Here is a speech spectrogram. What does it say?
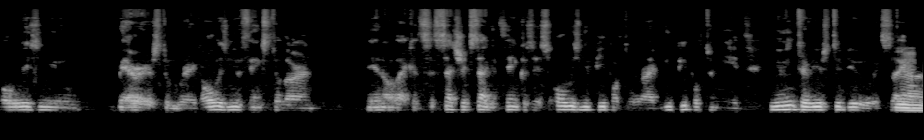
always new barriers to break, always new things to learn. You know, like it's, it's such an exciting thing because there's always new people to arrive, new people to meet, new interviews to do. It's like yeah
